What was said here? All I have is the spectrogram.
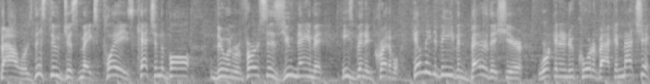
Bowers. This dude just makes plays, catching the ball, doing reverses, you name it. He's been incredible. He'll need to be even better this year working a new quarterback. And Matt Schick,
